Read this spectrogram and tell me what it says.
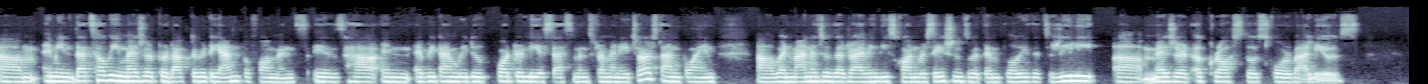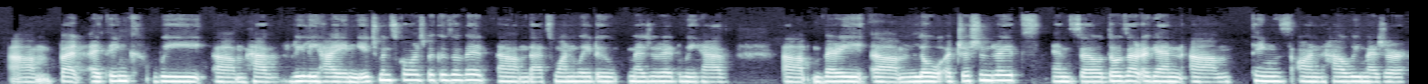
um, i mean that's how we measure productivity and performance is how and every time we do quarterly assessments from an hr standpoint uh, when managers are driving these conversations with employees it's really uh, measured across those core values um, but I think we um, have really high engagement scores because of it. Um, that's one way to measure it. We have uh, very um, low attrition rates. And so those are, again, um, things on how we measure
